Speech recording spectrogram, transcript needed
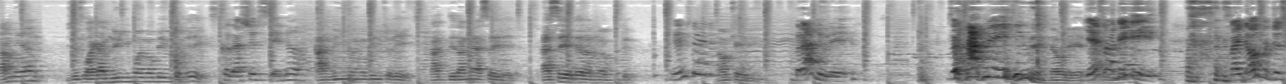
I mean, I, just like I knew you weren't gonna be with your ex. Cause I should have said no. I knew you weren't gonna be with your ex. I did. I not say that. I said that. I know. Yeah, you said that. Okay, then. But I knew that. I mean, you didn't know that. yes, I did. Like those were just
